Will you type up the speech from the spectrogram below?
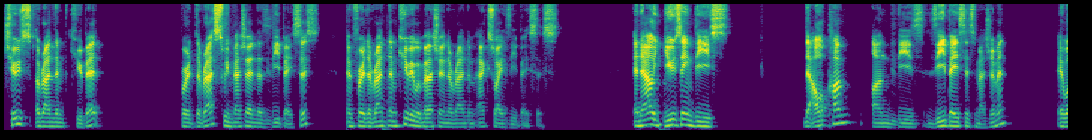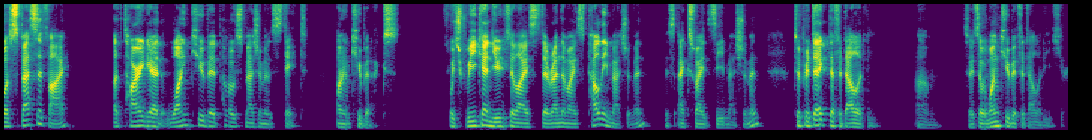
choose a random qubit. For the rest, we measure in the z basis. And for the random qubit, we measure in the random xyz basis. And now using these, the outcome on these z-basis measurement, it will specify a target one qubit post-measurement state on qubit X, which we can utilize the randomized Pauli measurement, this XYZ measurement, to predict the fidelity. Um, so it's a one qubit fidelity here.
